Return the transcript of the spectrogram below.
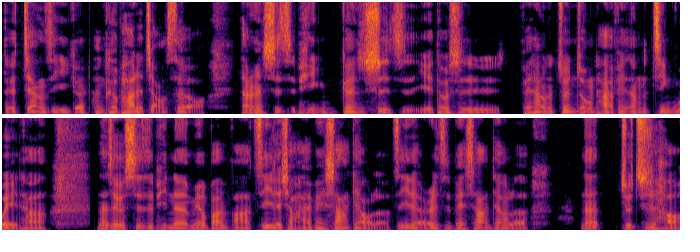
的这样子一个很可怕的角色哦。当然，世子平跟世子也都是非常的尊重他，非常的敬畏他。那这个世子平呢，没有办法，自己的小孩被杀掉了，自己的儿子被杀掉了，那就只好。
